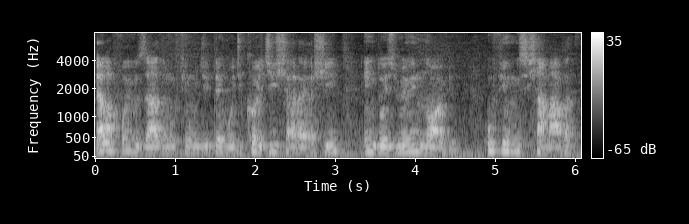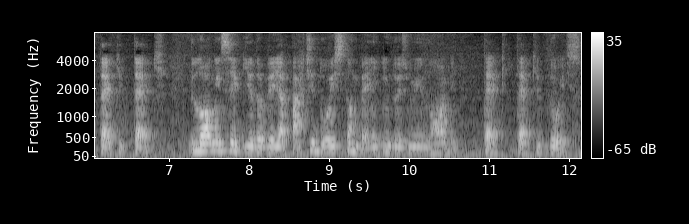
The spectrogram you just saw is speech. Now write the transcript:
Ela foi usada no filme de terror de Koji Sharayashi em 2009. O filme se chamava Tek Tek. E logo em seguida veio a parte 2 também em 2009, Tek Tek 2.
